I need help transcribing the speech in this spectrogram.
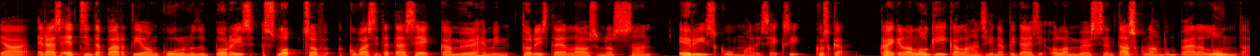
Ja eräs etsintäpartioon kuulunut Boris Sloptsov kuvasi tätä seikkaa myöhemmin todistajan lausunnossaan eriskummalliseksi, koska kaikella logiikallahan siinä pitäisi olla myös sen taskulampun päällä lunta,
